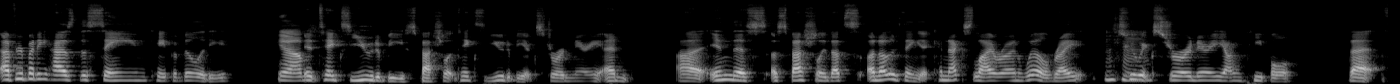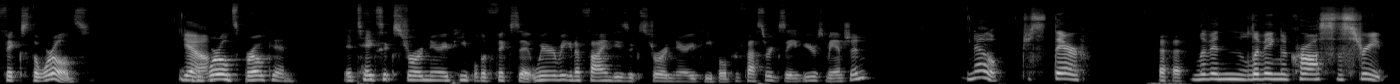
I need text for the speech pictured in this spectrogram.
everybody has the same capability. Yeah, It takes you to be special. It takes you to be extraordinary. And uh, in this, especially, that's another thing. It connects Lyra and Will, right? Two Mhm. extraordinary young people that fix the world. yeah. The world's broken. It takes extraordinary people to fix it. Where are we going to find these extraordinary people? Professor Xavier's mansion? No, just there, living living across the street.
